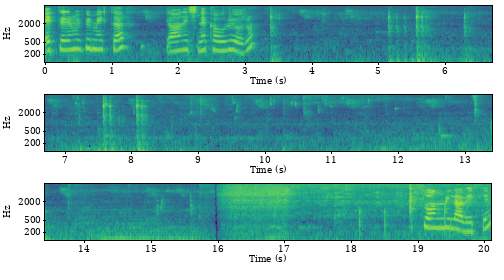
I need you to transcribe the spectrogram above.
Etlerimi bir miktar yağın içine kavuruyorum. Soğanımı ilave ettim.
